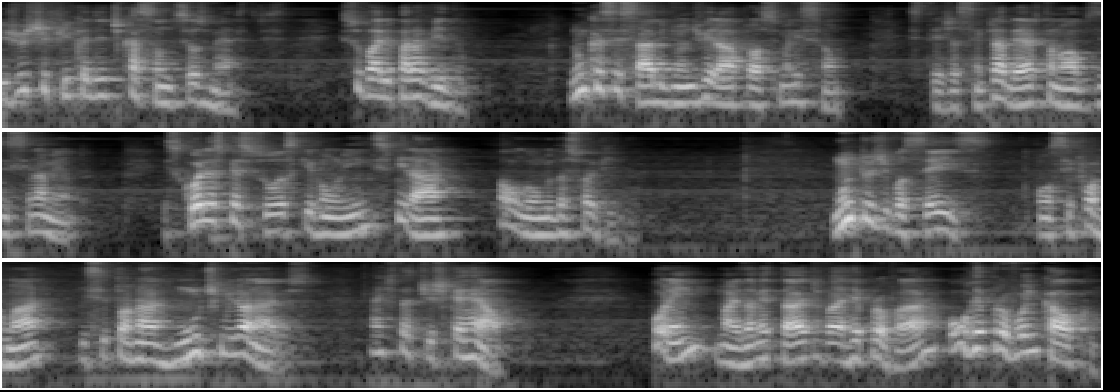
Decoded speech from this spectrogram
e justifica a dedicação dos seus mestres. Isso vale para a vida. Nunca se sabe de onde virá a próxima lição. Esteja sempre aberto a novos ensinamentos. Escolha as pessoas que vão lhe inspirar ao longo da sua vida. Muitos de vocês vão se formar e se tornar multimilionários. A estatística é real. Porém, mais da metade vai reprovar ou reprovou em cálculo.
